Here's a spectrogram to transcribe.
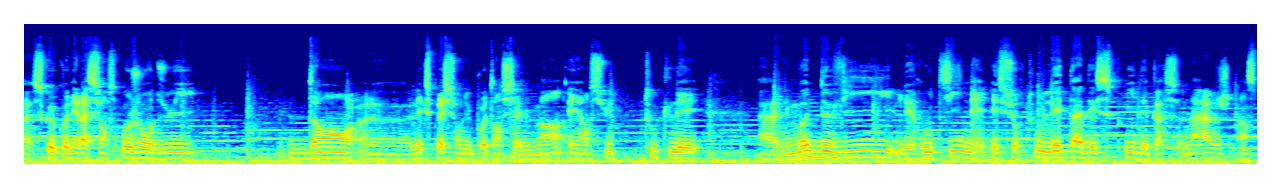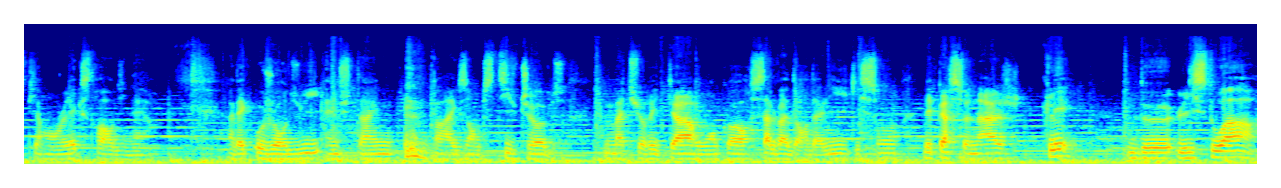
euh, ce que connaît la science aujourd'hui dans euh, l'expression du potentiel humain et ensuite toutes les, les modes de vie, les routines et surtout l'état d'esprit des personnages inspirant l'extraordinaire avec aujourd'hui Einstein, par exemple Steve Jobs, Mathieu Ricard ou encore Salvador Dali, qui sont les personnages clés de l'histoire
